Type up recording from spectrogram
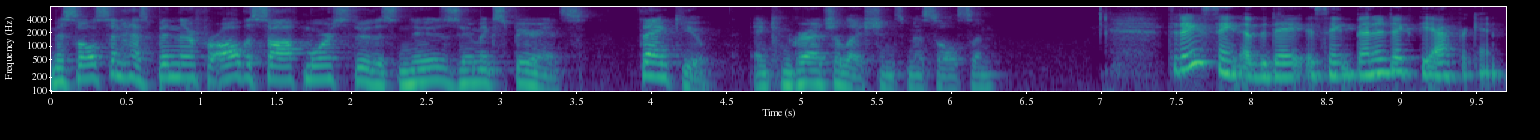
Miss Olson has been there for all the sophomores through this new Zoom experience. Thank you, and congratulations, Miss Olson. Today's saint of the day is Saint Benedict the African.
